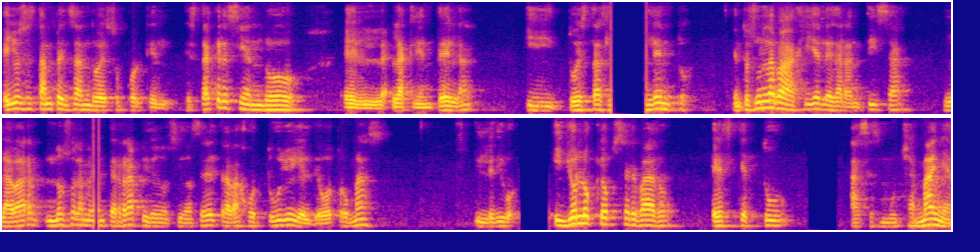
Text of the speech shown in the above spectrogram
ellos están pensando eso porque está creciendo la clientela y tú estás lento. Entonces un lavavajillas le garantiza lavar no solamente rápido, sino hacer el trabajo tuyo y el de otro más. Y le digo, y yo lo que he observado es que tú haces mucha maña,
